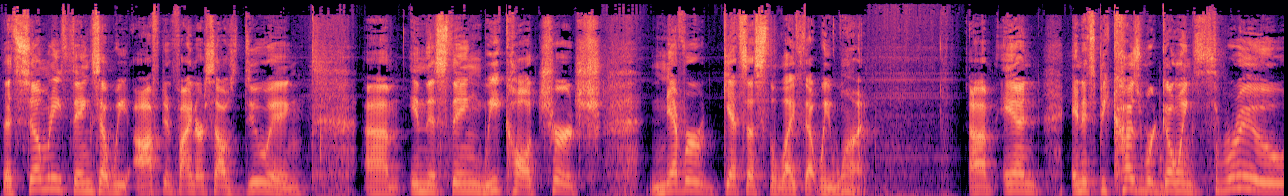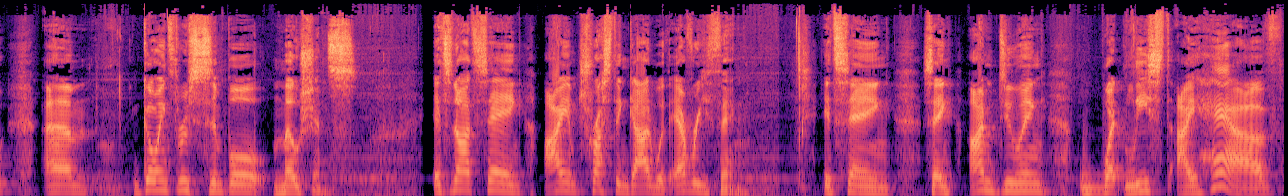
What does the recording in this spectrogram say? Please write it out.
that so many things that we often find ourselves doing um, in this thing we call church never gets us the life that we want. Um, and and it's because we're going through um, going through simple motions. It's not saying I am trusting God with everything. It's saying saying I'm doing what least I have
